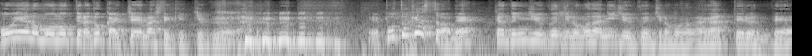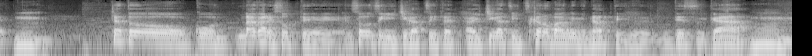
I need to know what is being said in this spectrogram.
オンエアのものっていうのはどっか行っちゃいまして結局。えポッドキャストはねちゃんと29日のものは29日のものが上がってるんでえうん。ちゃんとこう流れ沿ってその次1月 ,1 日あ1月5日の番組になっているんですがうん。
